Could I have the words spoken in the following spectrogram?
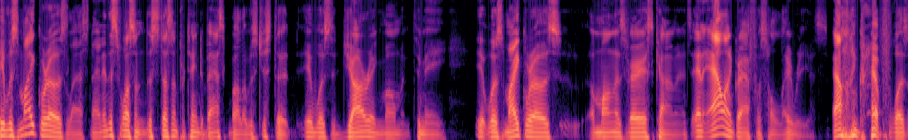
it was Mike Rose last night, and this wasn't this doesn't pertain to basketball. It was just a it was a jarring moment to me. It was Mike Rose among his various comments, and Alan Graf was hilarious. Alan Graf was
